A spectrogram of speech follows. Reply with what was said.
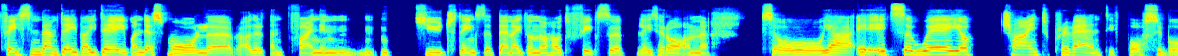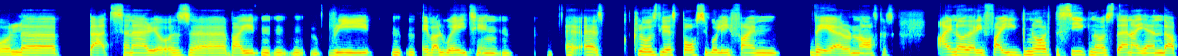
facing them day by day when they're small uh, rather than finding huge things that then I don't know how to fix uh, later on. So yeah, it, it's a way of trying to prevent, if possible, uh, bad scenarios uh, by re-evaluating as closely as possible if I'm there or not. Because I know that if I ignore the signals, then I end up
